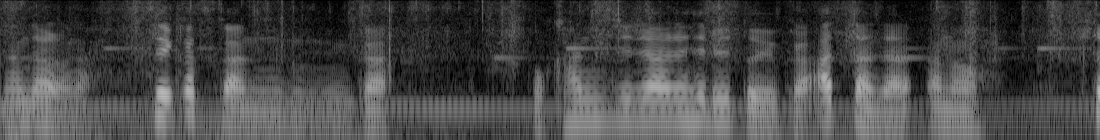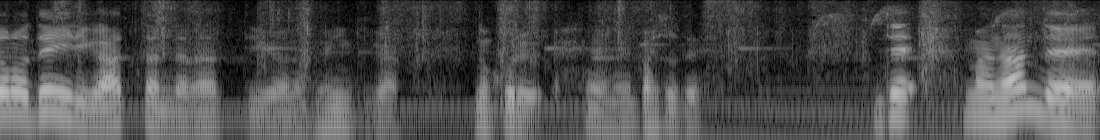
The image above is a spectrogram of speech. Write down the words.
なんだろうな生活感がを感じられるというかあったんだあの人の出入りがあったんだなっていうような雰囲気が残る、えー、場所です。でまあなんで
